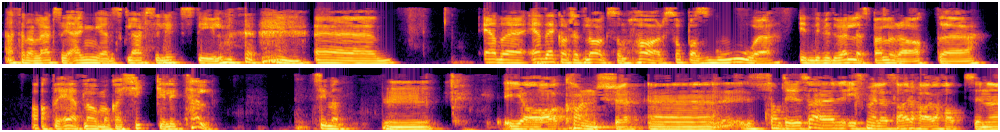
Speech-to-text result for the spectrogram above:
etter han har lært seg engelsk, lært seg livsstilen. mm. eh, er, det, er, det, kanskje et lag som har såpass gode individuelle spillere at, uh, at det er et lag man kan kikke litt til? Simen? Mm. Ja, kanskje. Eh, samtidig så er Ismail Azar har jo hatt sine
